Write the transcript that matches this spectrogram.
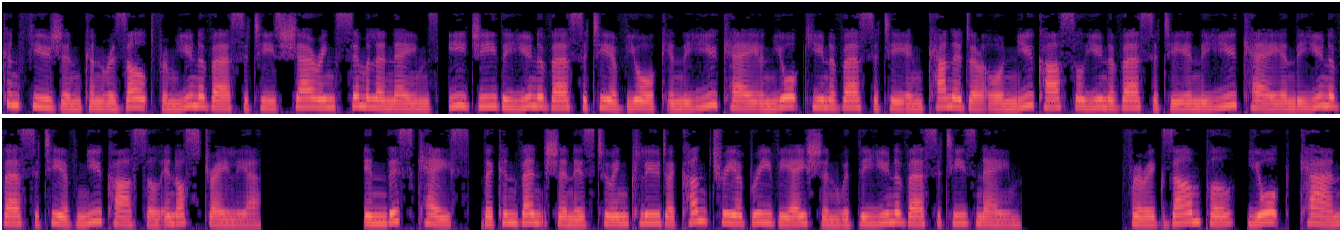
Confusion can result from universities sharing similar names, e.g. the University of York in the UK and York University in Canada or Newcastle University in the UK and the University of Newcastle in Australia. In this case, the convention is to include a country abbreviation with the university's name. For example, York can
